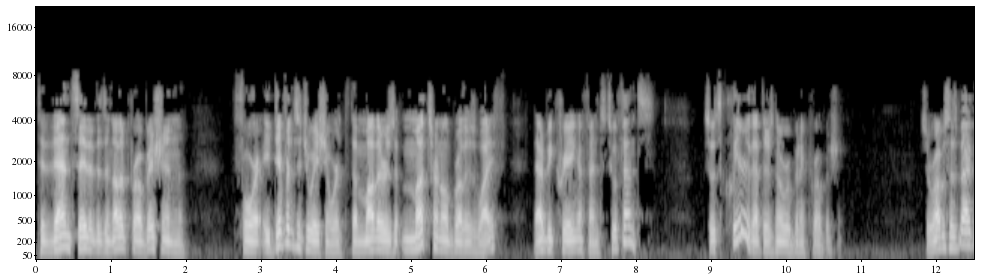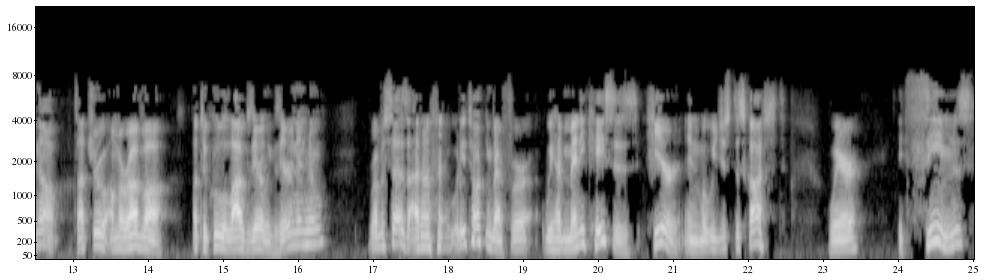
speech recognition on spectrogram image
To then say that there's another prohibition for a different situation where it's the mother's maternal brother's wife, that would be creating offense to offense. So it's clear that there's no rabbinic prohibition. So Rava says back, no, it's not true. Amarava atukulu lav gzer Rava says, I don't. What are you talking about? For we have many cases here in what we just discussed, where it seems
